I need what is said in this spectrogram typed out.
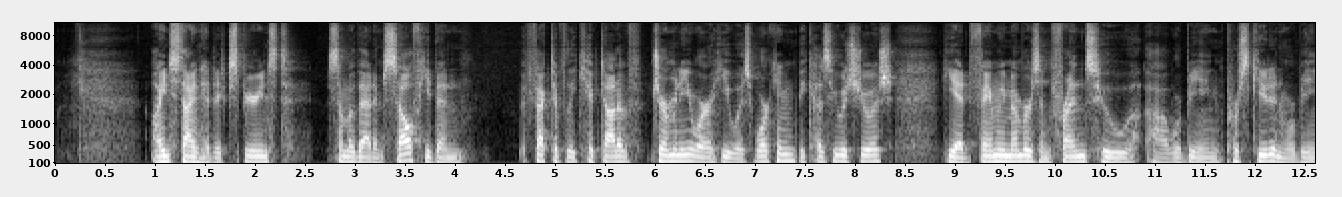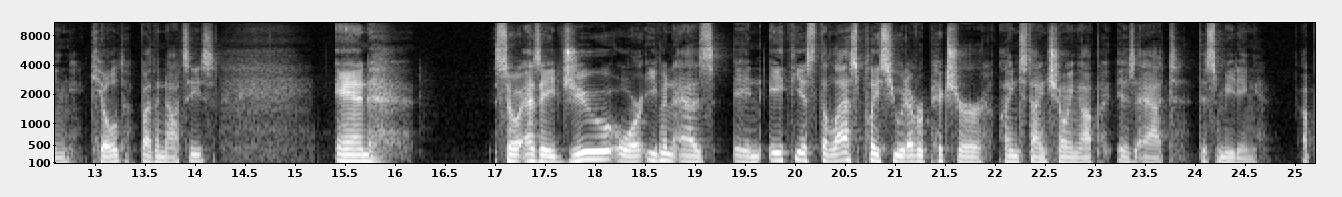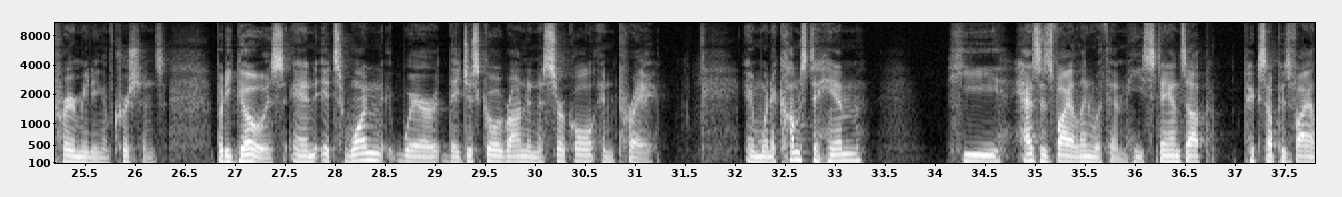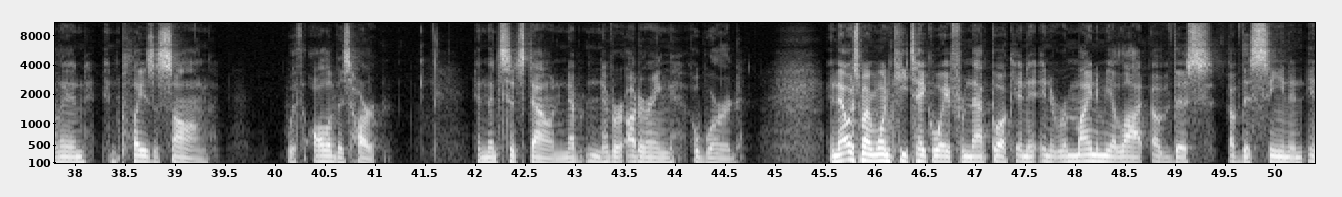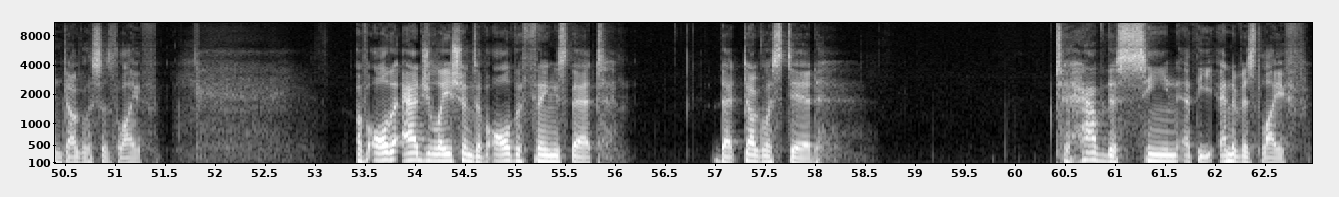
Einstein had experienced some of that himself. He'd been effectively kicked out of Germany where he was working because he was Jewish. He had family members and friends who uh, were being persecuted and were being killed by the Nazis. And so, as a Jew or even as an atheist, the last place you would ever picture Einstein showing up is at this meeting, a prayer meeting of Christians. But he goes, and it's one where they just go around in a circle and pray. And when it comes to him, he has his violin with him. He stands up, picks up his violin, and plays a song with all of his heart, and then sits down, never, never uttering a word. And that was my one key takeaway from that book, and it, and it reminded me a lot of this of this scene in, in Douglass's life. Of all the adulations, of all the things that that Douglass did to have this scene at the end of his life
